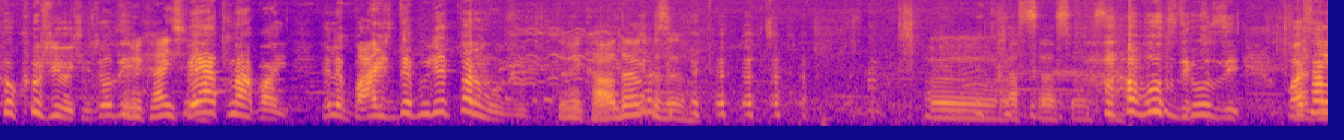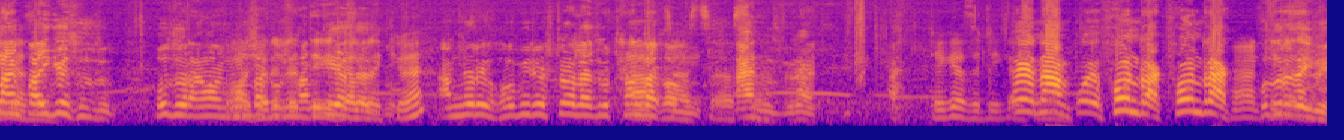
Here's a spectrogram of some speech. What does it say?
খুব খুশি হয়েছি। যদি পেট না পাই তাহলে বাইশ দিয়ে পিড়িয়ে পারব তুমি খাওয়া দাওয়া করছ? ও। বুঝছি বুঝছি। ফসলা আমি পাই গেছি হুজুর। হুজুর আমার মনটা খুব শান্তি আছে খেয়াল আজকে। রাখিও? আপনার ওই হবি রেস্টুরেন্ট আজকে ঠান্ডা খাওয়ান। আইন হুজুর আইন ঠিক আছে ঠিক আছে। নাম ফোন রাখ ফোন রাখ হুজুরে যাইবে।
